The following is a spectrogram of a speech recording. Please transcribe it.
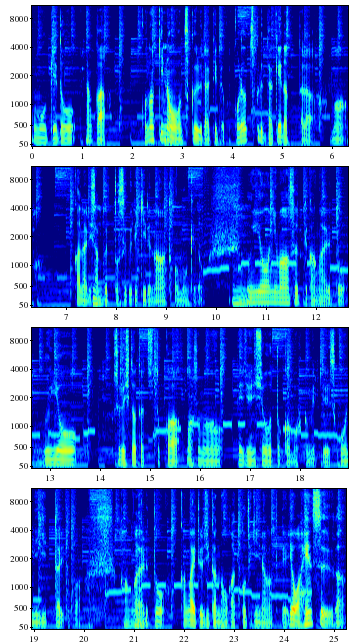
思うけど、なんか、この機能を作るだけとか、これを作るだけだったら、まあ、かなりサクッとすぐできるなとか思うけど、うん。運用に回すって考えると、運用する人たちとか、まあその手順書とかも含めてそこを握ったりとか考えると、考えてる時間の方が圧倒的に長くて、要は変数が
